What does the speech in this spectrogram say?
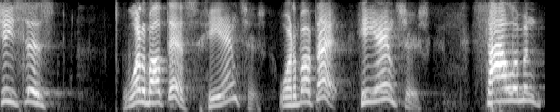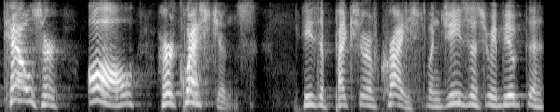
She says, What about this? He answers. What about that? He answers. Solomon tells her all her questions. He's a picture of Christ. When Jesus rebuked the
